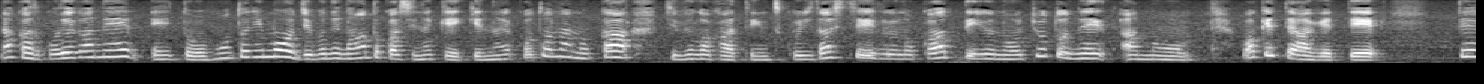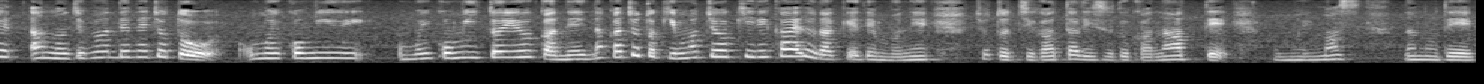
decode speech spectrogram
なんかこれがね、えーと、本当にもう自分で何とかしなきゃいけないことなのか自分が勝手に作り出しているのかっていうのをちょっとねあの分けてあげてであの自分でねちょっと思い込み思い込みというかねなんかちょっと気持ちを切り替えるだけでもねちょっと違ったりするかなって思います。なので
